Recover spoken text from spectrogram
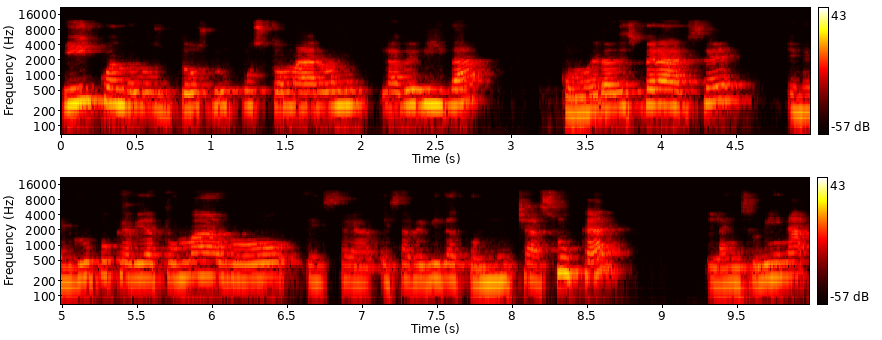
Y cuando los dos grupos tomaron la bebida, como era de esperarse, en el grupo que había tomado esa, esa bebida con mucha azúcar, la insulina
